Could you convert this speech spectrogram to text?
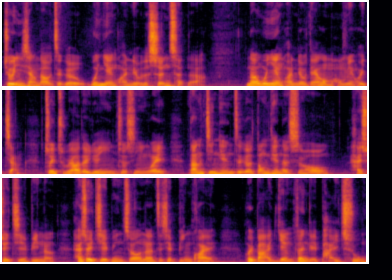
就影响到这个温盐环流的生成的啦。那温盐环流，等下我们后面会讲，最主要的原因就是因为当今天这个冬天的时候，海水结冰了，海水结冰之后呢，这些冰块会把盐分给排出，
